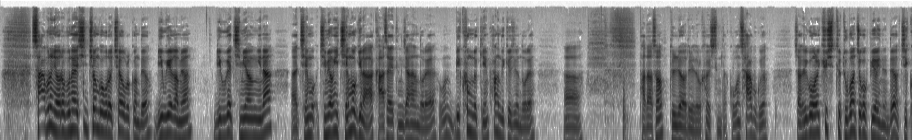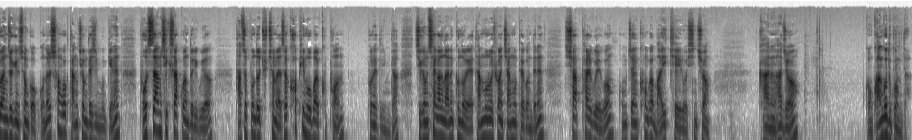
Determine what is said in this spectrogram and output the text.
4부는 여러분의 신청곡으로 채워볼 건데요. 미국에 가면 미국의 지명이나 아, 제목, 지명이 제목이나 가사에 등장하는 노래 혹은 미국 느낌 확 느껴지는 노래 어, 받아서 들려드리도록 하겠습니다. 그건 4부고요. 자, 그리고 오늘 큐시트 두 번째 곡 비어 있는데요. 직관적인 선곡. 오늘 선곡 당첨되신 분께는 보쌈 식사권 드리고요. 다섯 분 더 추첨해서 커피 모바일 쿠폰 보내드립니다. 지금 생각나는 그 노래 단문 50원 장문 100원 되는 샵8910 공짜인 콩과 마이케이로 신청 가능하죠. 그럼 광고 듣고 옵니다.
